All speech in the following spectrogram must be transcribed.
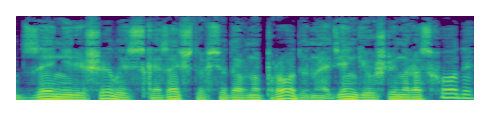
Цзэ не решилась сказать, что все давно продано, а деньги ушли на расходы,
